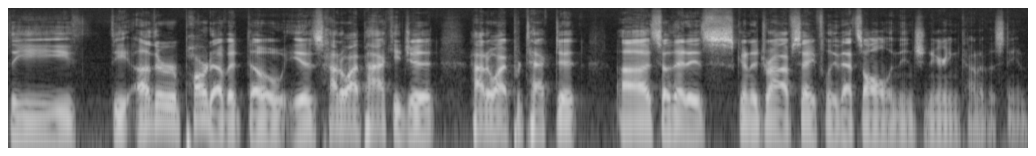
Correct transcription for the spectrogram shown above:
the the other part of it, though, is how do I package it? How do I protect it uh, so that it's going to drive safely? That's all an engineering kind of a stand.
